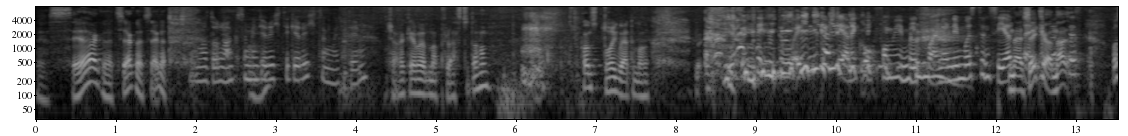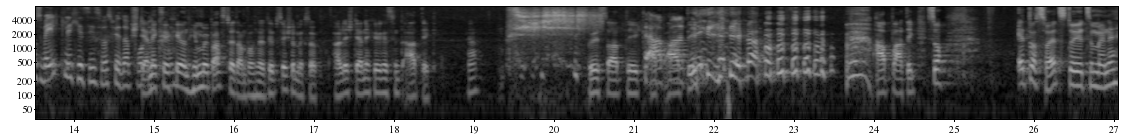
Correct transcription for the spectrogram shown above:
Ja, sehr gut, sehr gut, sehr gut. Gehen wir da langsam in die Mhm. richtige Richtung mit dem. Schau gleich mal, ob wir Pflaster da haben. Du kannst ruhig weitermachen. Ja, du, es ist kein Sternekoch vom Himmel gefallen und ich muss den sehr Nein, zeigen, sicher, dass nein. das was Weltliches ist, was wir da Sterneküche und Himmel passt halt einfach nicht. Ich hab's eh schon mal gesagt. Alle Sterneküche sind artig. Ja? Bösartig, Abartig. abartig. Ja. abartig. So, etwas Salz tue ich jetzt in meine.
